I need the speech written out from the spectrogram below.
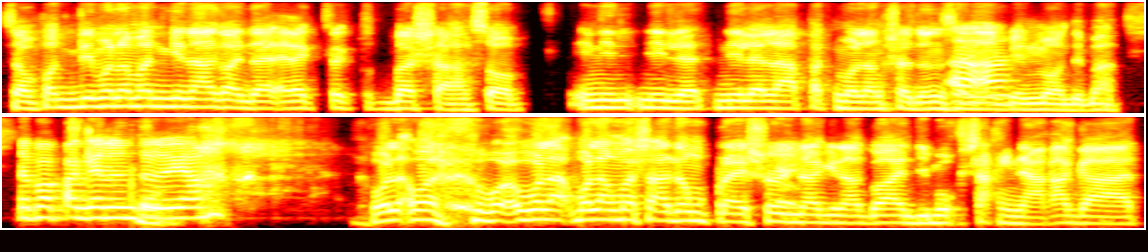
So pag di mo naman ginagawa dahil electric toothbrush siya, so in, nil, nilalapat mo lang siya doon sa uh, ngipin mo, 'di ba? Napapaganon tuloy ako. wala, wala, wala, walang masyadong pressure na ginagawa, hindi mo siya kinakagat.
